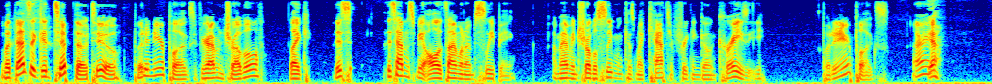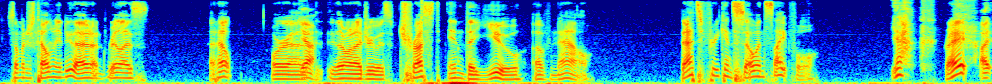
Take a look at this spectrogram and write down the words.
but that's a good tip though too. Put in earplugs if you're having trouble. Like this this happens to me all the time when I'm sleeping. I'm having trouble sleeping because my cats are freaking going crazy. Put in earplugs. All right. Yeah. Someone just tells me to do that, I'd realize that help. Or uh, Yeah. the other one I drew is trust in the you of now. That's freaking so insightful, Yeah, right? I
